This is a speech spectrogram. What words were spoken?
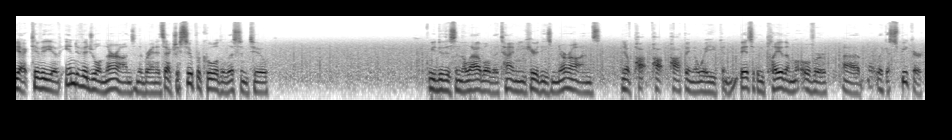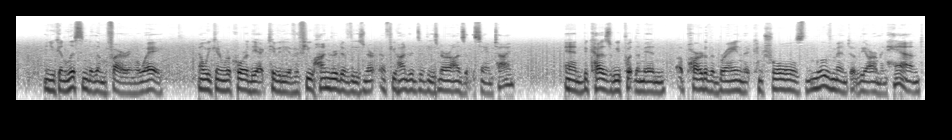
the activity of individual neurons in the brain. It's actually super cool to listen to. We do this in the lab all the time. You hear these neurons, you know, pop, pop, popping away. You can basically play them over uh, like a speaker, and you can listen to them firing away. And we can record the activity of a few hundred of these, a few hundreds of these neurons at the same time. And because we put them in a part of the brain that controls the movement of the arm and hand,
